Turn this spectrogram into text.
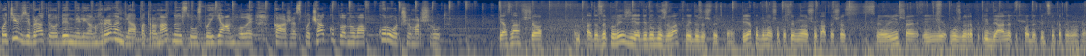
Хотів зібрати 1 мільйон гривень для патронатної служби Янголи. каже, спочатку планував коротший маршрут. Я знав, що е, до Запоріжжя я дійду дуже легко і дуже швидко. Я подумав, що потрібно шукати щось сміливіше, і Ужгород ідеально підходить під цю категорію.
